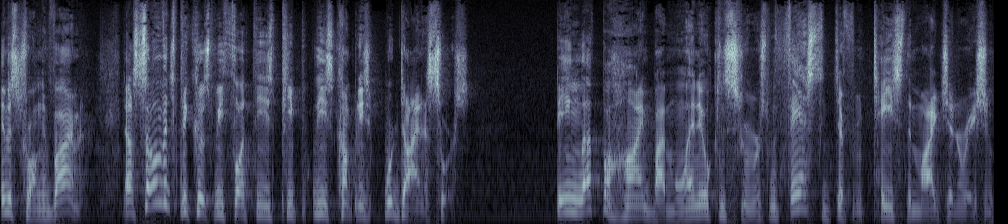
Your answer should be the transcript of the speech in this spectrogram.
in a strong environment. Now, some of it's because we thought these people, these companies were dinosaurs being left behind by millennial consumers with vastly different tastes than my generation,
